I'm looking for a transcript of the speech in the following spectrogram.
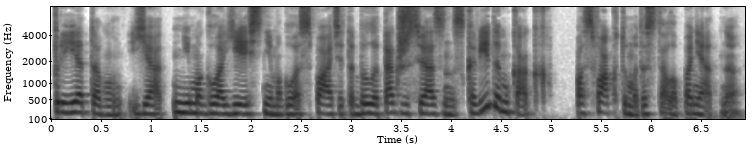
При этом я не могла есть, не могла спать. Это было также связано с ковидом, как постфактум это стало понятно.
